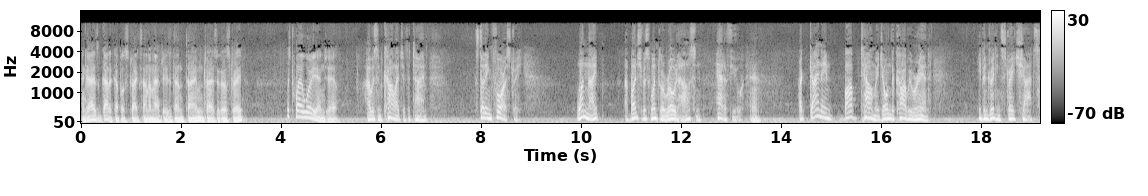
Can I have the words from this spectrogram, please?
A guy's got a couple of strikes on him after he's done time and tries to go straight. Just why were you in jail? I was in college at the time, studying forestry. One night, a bunch of us went to a roadhouse and had a few. Yeah? A guy named Bob Talmage owned the car we were in. He'd been drinking straight shots.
